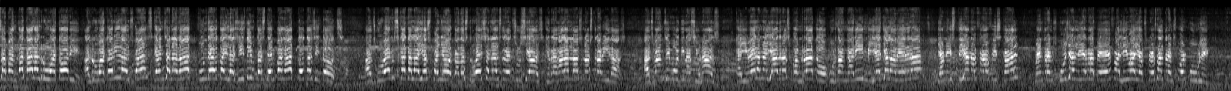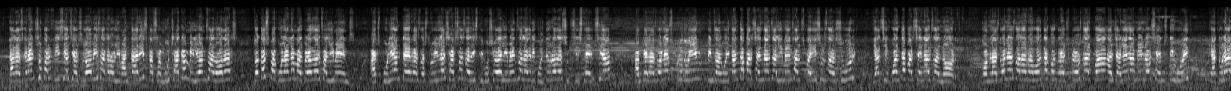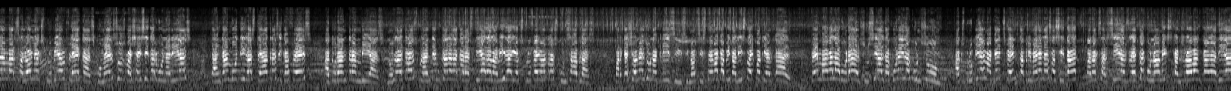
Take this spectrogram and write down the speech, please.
plantar cara al robatori, al robatori dels bancs que han generat un deute il·legítim que estem pagant totes i tots. Els governs català i espanyol que destrueixen els drets socials i regalen les nostres vides. Els bancs i multinacionals que alliberen a lladres com Rato, Urdangarín, Millet i Alavedra i amnistien el frau fiscal mentre ens pugen l'IRPF, l'IVA i els preus del transport públic. De les grans superfícies i els lobbies agroalimentaris que s'embutxaquen milions de dòlars tot especulant amb el preu dels aliments, expolien terres, destruint les xarxes de distribució d'aliments de l'agricultura de subsistència, amb què les dones produïm fins al 80% dels aliments als països del sud i el 50% als del nord. Com les dones de la revolta contra els preus del pa al gener de 1918, que aturaren Barcelona, expropien fleques, comerços, vaixells i carboneries, tancant botigues, teatres i cafès, aturant tramvies. Nosaltres plantem cara a la carestia de la vida i expropiem els responsables, perquè això no és una crisi, sinó el sistema capitalista i patriarcal. Fem vaga laboral, social, de cura i de consum. Expropiem aquests béns de primera necessitat per exercir els drets econòmics que ens roben cada dia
